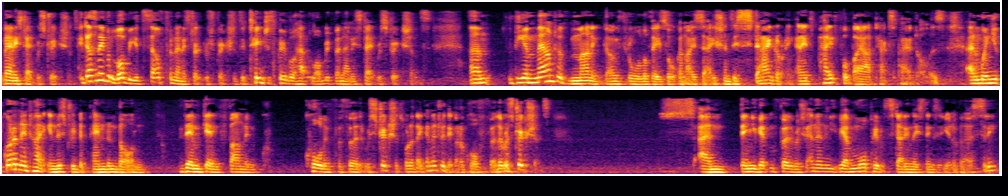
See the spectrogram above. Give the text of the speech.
nanny state restrictions. It doesn't even lobby itself for nanny state restrictions. It teaches people how to lobby for nanny state restrictions. Um, the amount of money going through all of these organisations is staggering, and it's paid for by our taxpayer dollars. And when you've got an entire industry dependent on them getting funding, calling for further restrictions, what are they going to do? They're going to call for further restrictions. And then you get further restrictions, and then you have more people studying these things at university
